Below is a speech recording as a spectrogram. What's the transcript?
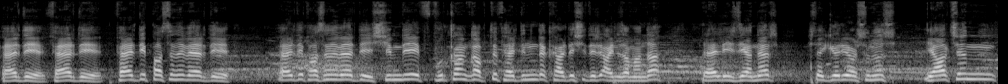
Ferdi, Ferdi, Ferdi pasını verdi. Ferdi pasını verdi. Şimdi Furkan kaptı. Ferdi'nin de kardeşidir aynı zamanda. Değerli izleyenler, işte görüyorsunuz. Yalçın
